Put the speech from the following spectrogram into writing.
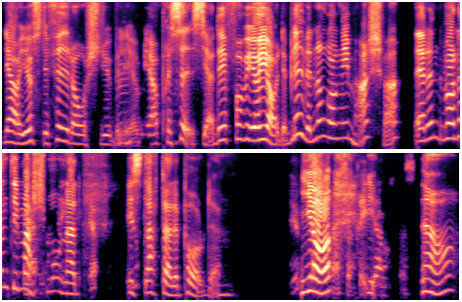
Ja, just det, fyraårsjubileum. Mm. Ja, precis. Ja, det får vi. Och ja, det blir väl någon gång i mars, va? Är det, var det inte i mars ja, månad ja. vi startade podden? Jo, ja. ja,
